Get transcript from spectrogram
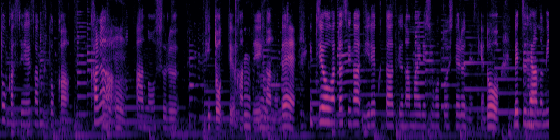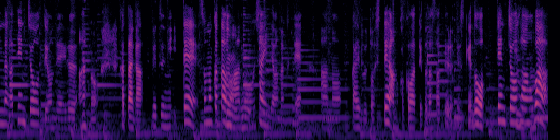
とか制作とかから、うんうん、あのする人っていう感じなので、うん。うん、一応私がディレクターっていう名前で仕事をしてるんですけど別であの、みんなが店長って呼んでいる あの方が別にいてその方は、あの社員ではなくてあの外部としてあの関わってくださってるんですけど店長さんは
